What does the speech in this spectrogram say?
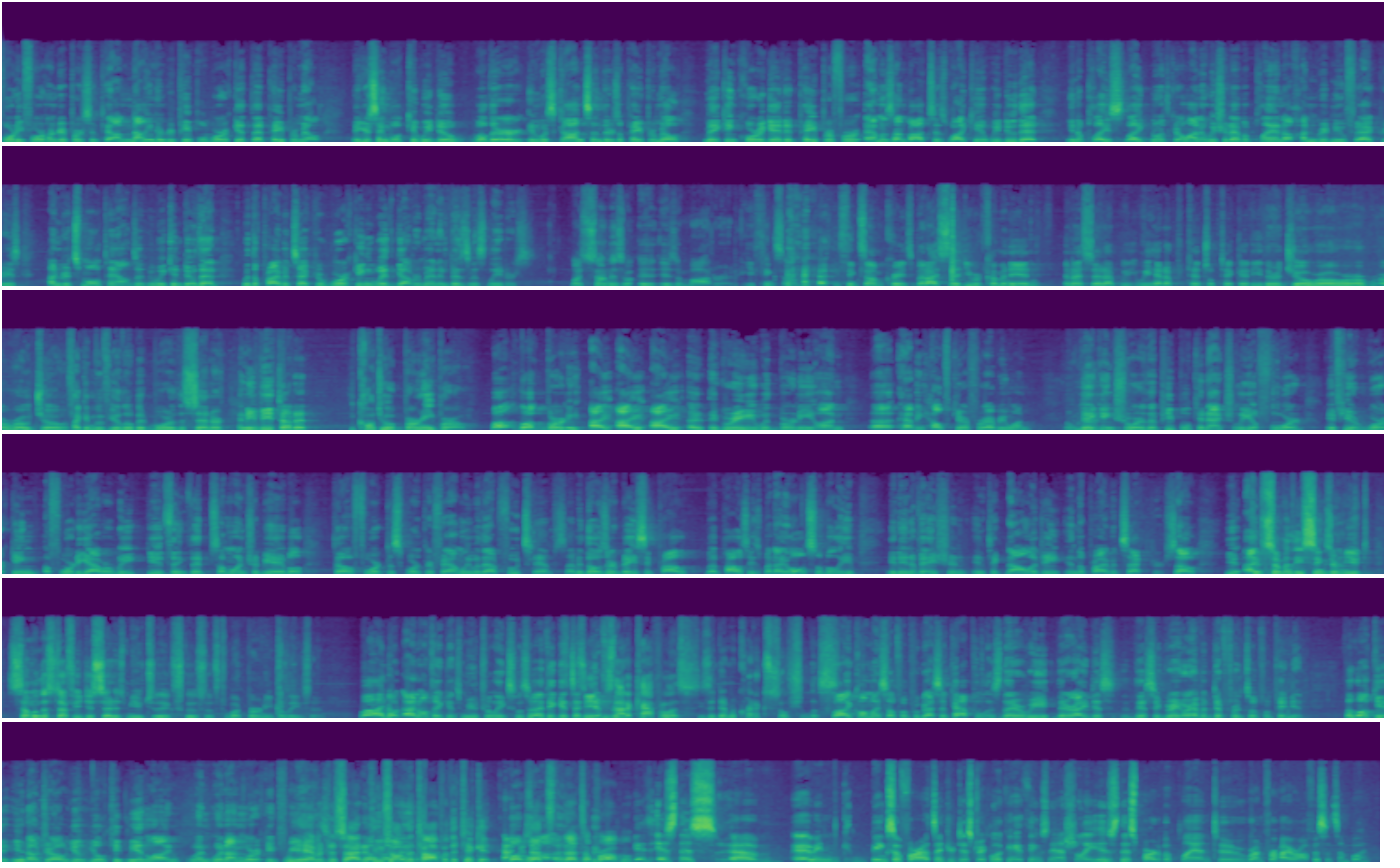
4,400 person town. 900 people work at that paper mill. Now you're saying, what can we do? Well, there are, in Wisconsin, there's a paper mill making corrugated paper for Amazon boxes. Why can't we do that in a place like North Carolina? We should have a plan, 100 new factories, 100 small towns. We can do that with the private sector working with government and business leaders. My son is a, is a moderate. He thinks I'm he thinks I'm crazy. But I said you were coming in, and I said uh, we, we had a potential ticket, either a Joe Rowe or a, a Roe Joe. If I can move you a little bit more to the center. And he vetoed it. He called you a Bernie bro. Well, look, Bernie. I I, I uh, agree with Bernie on uh, having health care for everyone. Okay. Making sure that people can actually afford, if you're working a 40 hour week, do you think that someone should be able to afford to support their family without food stamps? I mean, those are basic pro- policies. But I also believe in innovation, in technology, in the private sector. So you, I, some of these things are mute. Some of the stuff you just said is mutually exclusive to what Bernie believes in. well, I don't, I don't think it's mutually exclusive. I think it's a different. he's not a capitalist. He's a democratic socialist. Well, I call myself a progressive capitalist. There, we, there I dis- disagree or have a difference of opinion. But look, you, you know, Joe, you, you'll keep me in line when, when I'm working for we you. haven't decided who's on the top of the ticket. Well, that's that's a problem. Is, is this, um, I mean, being so far outside your district, looking at things nationally, is this part of a plan to run for higher office at some point?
